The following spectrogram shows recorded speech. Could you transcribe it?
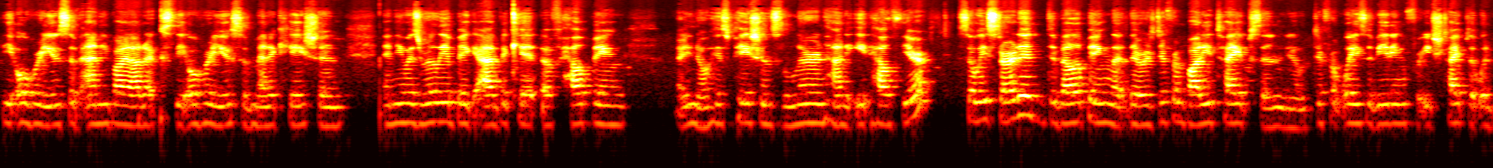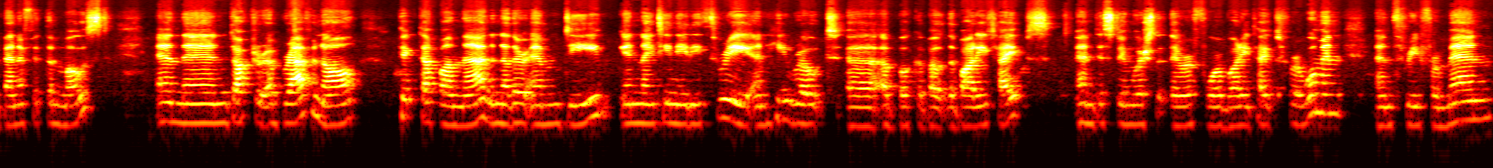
the overuse of antibiotics, the overuse of medication, and he was really a big advocate of helping, you know, his patients learn how to eat healthier. So we started developing that there was different body types and you know different ways of eating for each type that would benefit them most. And then Dr. Abravanel picked up on that, another MD in 1983, and he wrote uh, a book about the body types and distinguished that there were four body types for a woman and three for men.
